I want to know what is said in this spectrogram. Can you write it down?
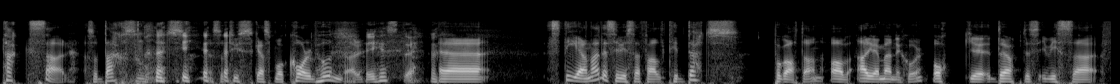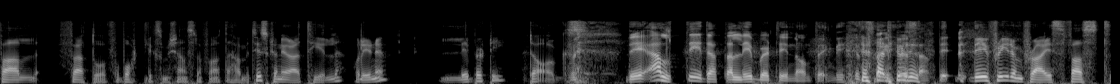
taxar, alltså dachshunds, alltså tyska små korvhundar. Det stenades i vissa fall till döds på gatan av arga människor och eh, döptes i vissa fall för att då få bort liksom känslan från att det här med Tyskland att göra till, och det är nu, Liberty Dogs. Det är alltid detta Liberty någonting. Det är, så intressant. Det, det, är Freedom Fries fast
